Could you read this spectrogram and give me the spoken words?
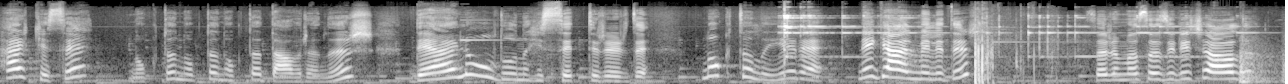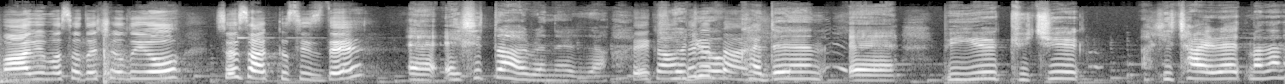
Herkese nokta nokta nokta davranır, değerli olduğunu hissettirirdi. Noktalı yere ne gelmelidir? Sarı masa zili çaldı, mavi masada çalıyor. Söz hakkı sizde. E, eşit davranırdı. Peygamber Çocuk, Efendimiz. kadın, e, büyük, küçük hiç ayrı etmeden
